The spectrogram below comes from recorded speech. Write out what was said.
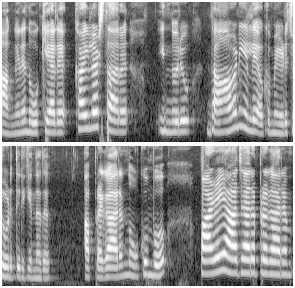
അങ്ങനെ നോക്കിയാൽ കൈലാഷ് സാറ് ഇന്നൊരു ധാവണിയല്ലേ ഒക്കെ മേടിച്ചു കൊടുത്തിരിക്കുന്നത്? അപ്രകാരം നോക്കുമ്പോൾ പഴയ ആചാരപ്രകാരം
